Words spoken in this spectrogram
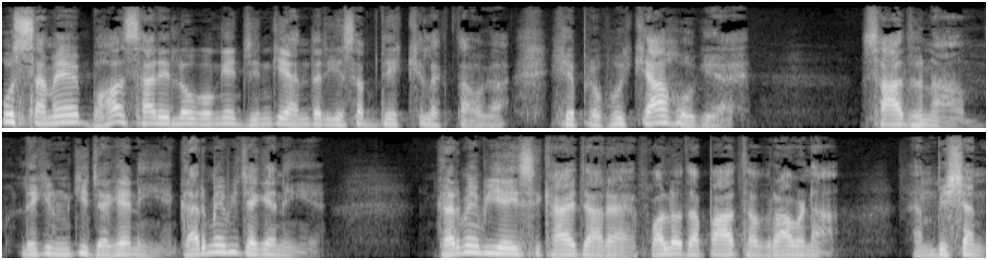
उस समय बहुत सारे लोग होंगे जिनके अंदर ये सब देख के लगता होगा, हे प्रभु, क्या हो गया है? साधु नाम लेकिन उनकी जगह नहीं है। घर में भी जगह नहीं है। घर में भी यही सिखाया जा रहा है follow the path of Ravana ambition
